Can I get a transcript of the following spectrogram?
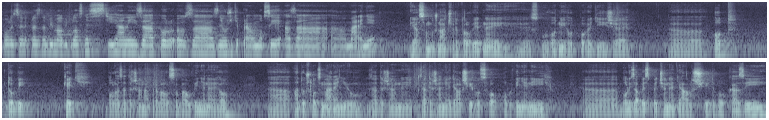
policajný prezident by mal byť vlastne stíhaný za, za zneužitie právomoci a za marenie? Ja som už načrtol v jednej z úvodných odpovedí, že e, od doby, keď bola zadržaná prvá osoba uvineného, a došlo k zmareniu zadržania ďalších osôb obvinených, boli zabezpečené ďalšie dôkazy,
